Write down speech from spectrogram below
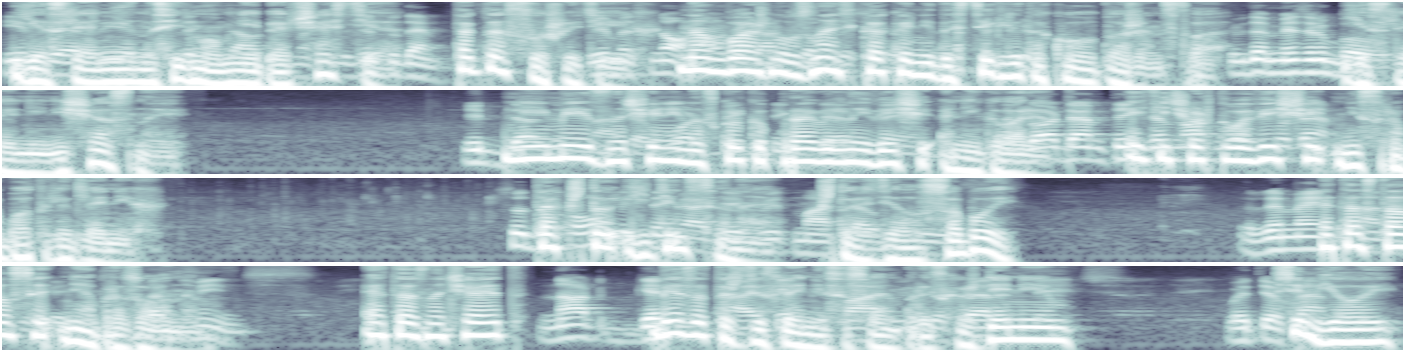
Если они на седьмом небе от счастья, тогда слушайте их. Нам важно узнать, как они достигли такого блаженства. Если они несчастные, не имеет значения, насколько правильные вещи они говорят. Эти чертовы вещи не сработали для них. Так что единственное, что я сделал с собой, это остался необразованным. Это означает без отождествления со своим происхождением, семьей,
